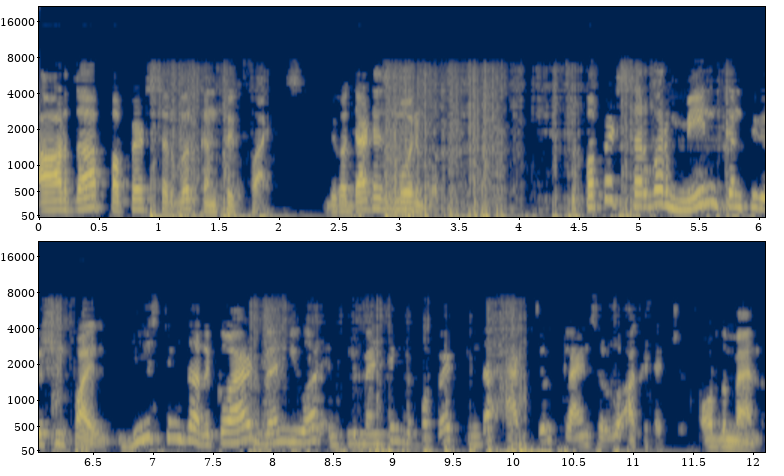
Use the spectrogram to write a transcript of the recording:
are the Puppet server config files? Because that is more important. The Puppet server main configuration file. These things are required when you are implementing the Puppet in the actual client server architecture or the manner.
